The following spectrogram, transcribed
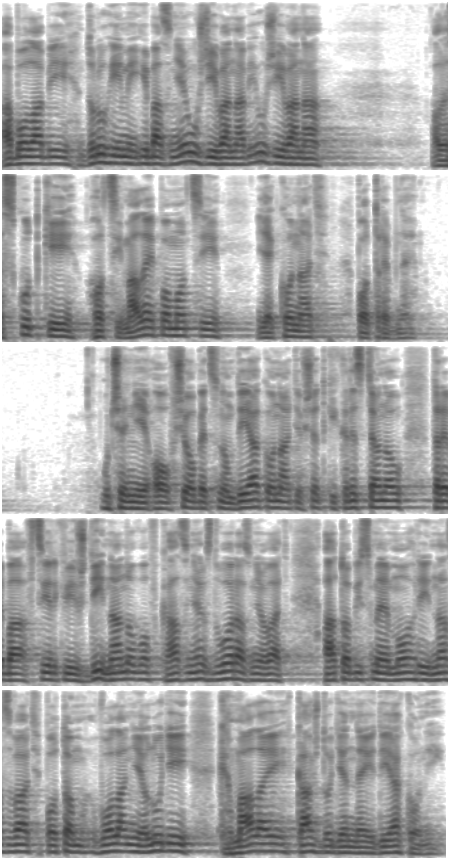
a bola by druhými iba zneužívaná, využívaná. Ale skutky, hoci malej pomoci, je konať potrebné. Učenie o všeobecnom diakonáte všetkých kresťanov treba v cirkvi vždy na novo v kázniach zdôrazňovať. A to by sme mohli nazvať potom volanie ľudí k malej každodennej diakonii.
